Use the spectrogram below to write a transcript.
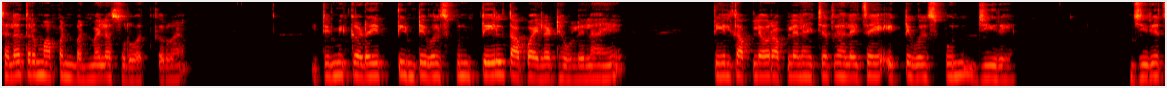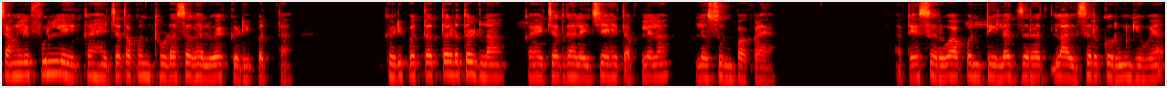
चला तर मग आपण बनवायला सुरुवात करूया. इथे मी कढईत तीन टेबलस्पून तेल तापायला ठेवलेलं आहे. तेल तापल्यावर आपल्याला ह्याच्यात घालायचं आहे एक टेबलस्पून जिरे. जिरे चांगले फुलले का ह्याच्यात आपण थोडासा घालूया कढीपत्ता. कढीपत्ता तडतडला का ह्याच्यात घालायचे आहेत आपल्याला लसूण पाकळ्या. आता हे सर्व आपण तेलात जरा लालसर करून घेऊया.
